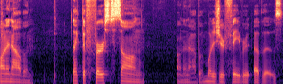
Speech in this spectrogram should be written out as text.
on an album, like the first song on an album. What is your favorite of those?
